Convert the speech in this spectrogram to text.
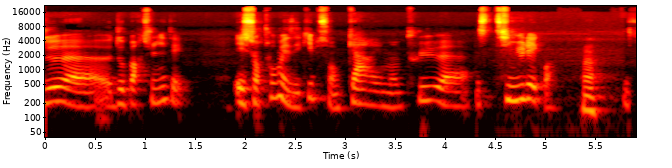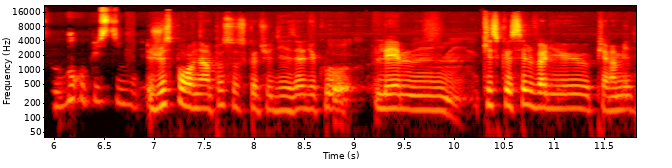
euh, d'opportunités. Et surtout, mes équipes sont carrément plus stimulées, quoi. Ils sont beaucoup plus stimulés. Juste pour revenir un peu sur ce que tu disais, du coup, les, hum, qu'est-ce que c'est le value pyramide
